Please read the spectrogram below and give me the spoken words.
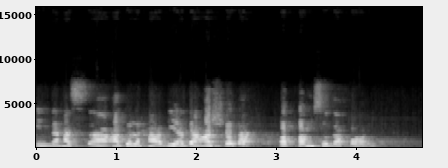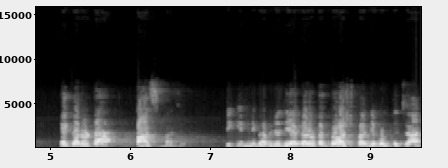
এগারোটা পাঁচ এগারোটা পাঁচ বাজে। ঠিক এমনি ভাবে যদি এগারোটা দশ বাজে বলতে চান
